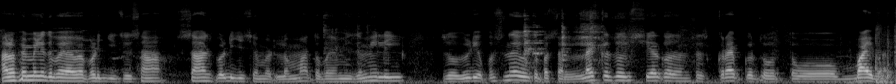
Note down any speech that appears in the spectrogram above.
હાલો ફેમિલી તો ભાઈ હવે પડી ગઈ છે સા સાંજ પડી ગઈ છે મતલબમાં તો ભાઈ અમે જમી લઈ. જો વીડિયો પસંદ આવ્યો તો પછી લાઈક કરજો શેર કરજો અને સબસ્ક્રાઈબ કરજો. તો બાય બાય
